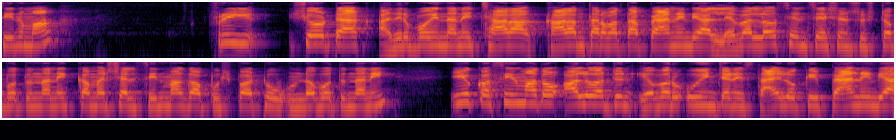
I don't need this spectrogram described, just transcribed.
సినిమా ఫ్రీ షో ట్యాక్ అదిరిపోయిందని చాలా కాలం తర్వాత పాన్ ఇండియా లెవెల్లో సెన్సేషన్ సృష్టబోతుందని కమర్షియల్ సినిమాగా పుష్ప టూ ఉండబోతుందని ఈ యొక్క సినిమాతో అల్లు అర్జున్ ఎవరు ఊహించని స్థాయిలోకి పాన్ ఇండియా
